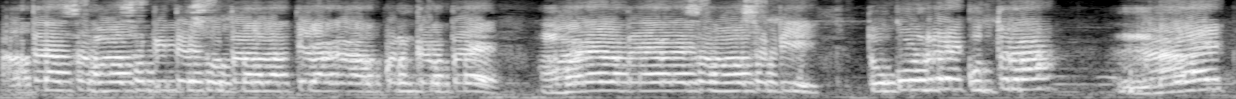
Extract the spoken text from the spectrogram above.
आता समाजासाठी ते स्वतःला त्याग अर्पण करताय. मरायला तयार आहे समाजासाठी. तू कोण रे? कुत्रा? नालायक?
